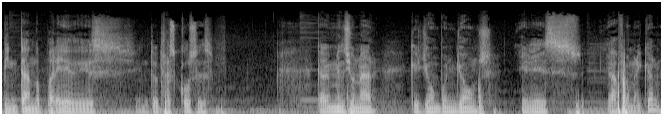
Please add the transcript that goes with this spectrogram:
pintando paredes, entre otras cosas. Cabe mencionar que John Bon Jones es afroamericano,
